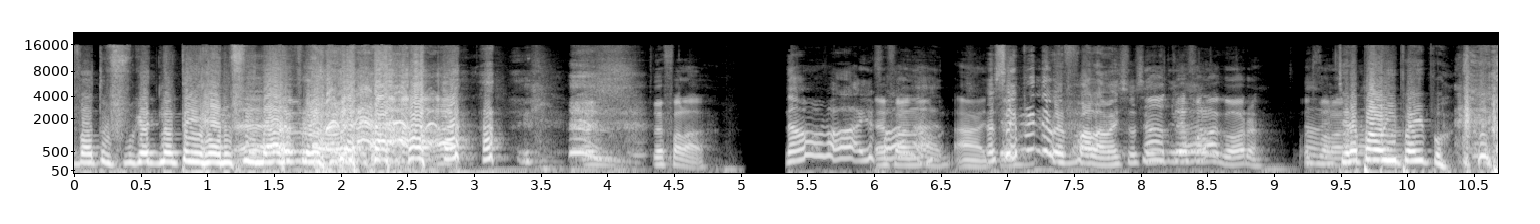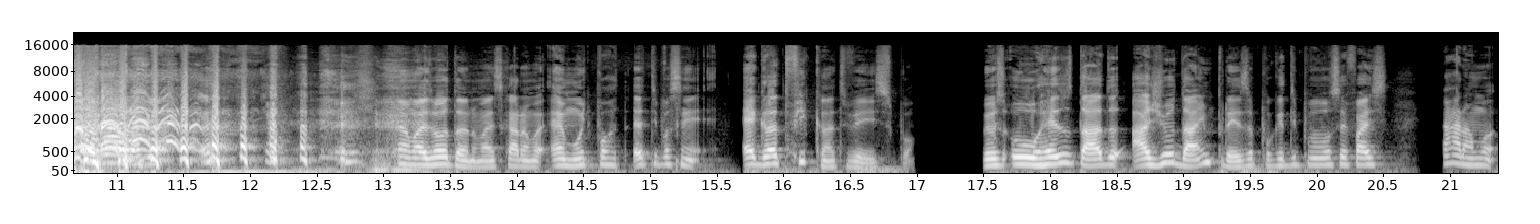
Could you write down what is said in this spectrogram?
Bota o foguete, não tem ré no final. pronto. Tu vai falar? Não, lá, ia Eu falar falar nada. não? Ah, Eu então- sempre não ia falar, mas se você. Não, tu ia falar agora. Ah. Tira pra ímpar aí, pô. Não, mas voltando, mas caramba, é muito importante. É tipo assim, é gratificante ver isso, pô. O resultado ajudar a empresa, porque tipo, você faz. Caramba,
